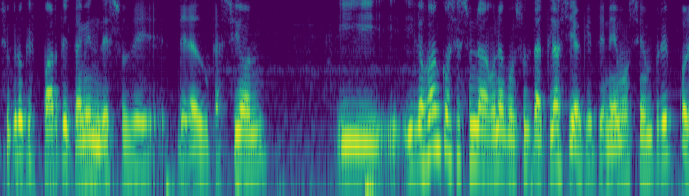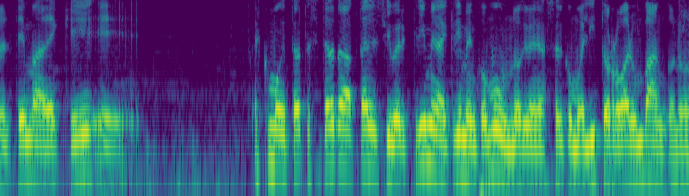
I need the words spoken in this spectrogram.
Yo creo que es parte también de eso, de la educación. Y, y los bancos es una, una consulta clásica que tenemos siempre por el tema de que eh, es como que trata, se trata de adaptar el cibercrimen al crimen común, ¿no? Que viene a ser como el hito robar un banco, ¿no?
